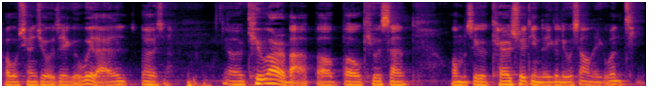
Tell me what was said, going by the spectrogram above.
包括全球这个未来呃呃 Q 二吧，包包括 Q 三，我们这个 carry trading 的一个流向的一个问题。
